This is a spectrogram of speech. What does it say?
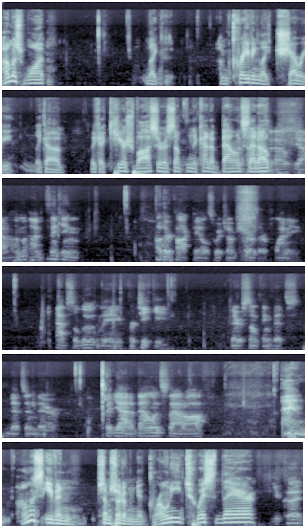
almost want like I'm craving like cherry, like a like a Kirschwasser or something to kind of balance that balance out. Yeah, I'm I'm thinking other cocktails, which I'm sure there are plenty. Absolutely for tiki, there's something that's that's in there. But yeah, to balance that off, Almost even some sort of Negroni twist there. you could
